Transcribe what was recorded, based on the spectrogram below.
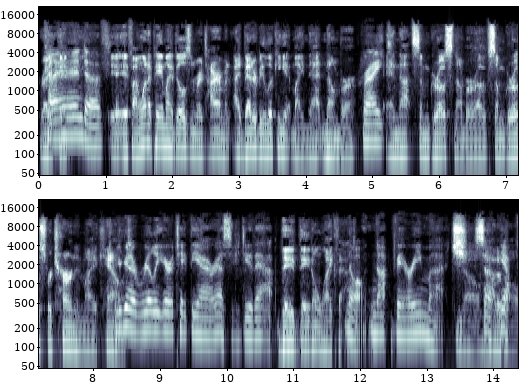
right? That Kind of. If I want to pay my bills in retirement, I better be looking at my net number. Right. And not some gross number of some gross return in my account. You're going to really irritate the IRS if you do that. they, they don't like that. No, not very much. No, so, not at yeah. all.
